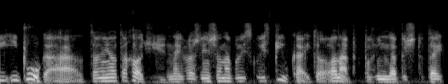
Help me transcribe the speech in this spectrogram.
i, i pługa. To nie o to chodzi. Najważniejsza na boisku jest piłka i to ona powinna być tutaj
